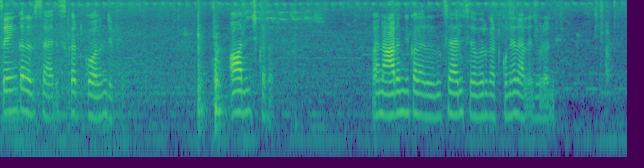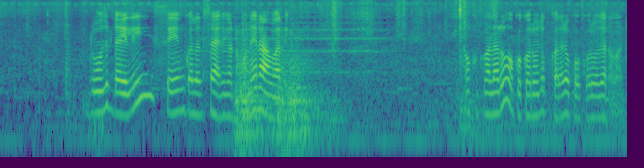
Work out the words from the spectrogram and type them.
సేమ్ కలర్ శారీస్ కట్టుకోవాలని చెప్పి. Orange colour. కానీ ఆరెంజ్ కలర్ శారీస్ ఎవరు కట్టుకునే రాలేదు చూడండి. రోజు డైలీ సేమ్ కలర్ శారీ కట్టుకునే రావాలి. ఒక కలరు ఒక్కొక్క రోజు ఒక కలర్ ఒక్కొక్క రోజు అనమాట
